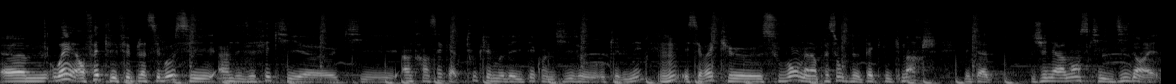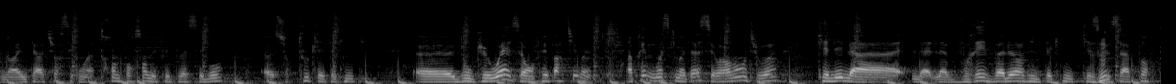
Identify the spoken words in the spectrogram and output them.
Euh, ouais, en fait, l'effet placebo, c'est un des effets qui est, euh, qui est intrinsèque à toutes les modalités qu'on utilise au, au cabinet. Mhm. Et c'est vrai que souvent, on a l'impression que nos techniques marchent, mais généralement, ce qui est dit dans la, dans la littérature, c'est qu'on a 30% d'effet placebo euh, sur toutes les techniques. Euh, donc, euh, ouais, ça en fait partie. ouais. Après, moi, ce qui m'intéresse, c'est vraiment, tu vois, quelle est la, la- la vraie valeur d'une technique? Qu'est-ce Mhm. que ça apporte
